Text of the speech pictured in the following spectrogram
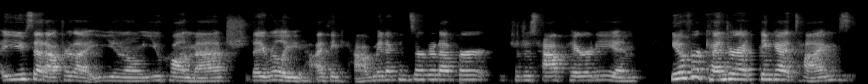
you said after that, you know, UConn match, they really, I think, have made a concerted effort to just have parity and you know, for Kendra, I think at times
